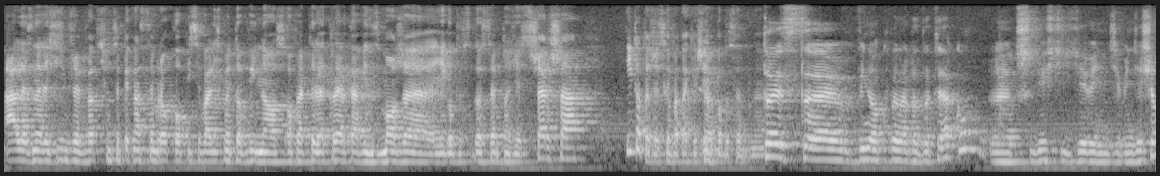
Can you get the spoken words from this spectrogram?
ale znaleźliśmy, że w 2015 roku opisywaliśmy to wino z oferty Leclerca, więc może jego dos- dostępność jest szersza. I to też jest chyba takie szeroko dostępne. To jest e, wino kupione w Leclercu, e, 39,90.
